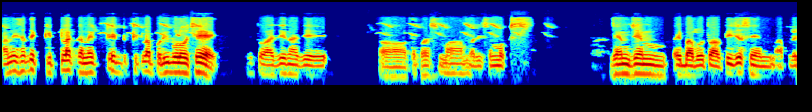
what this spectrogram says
આની સાથે કેટલા કનેક્ટેડ કેટલા પરિબળો છે એ તો આજે ના આજે અ, તપાસમાં મારી સમક્ષ જેમ જેમ એ બાબતો આવતી જશે એમ આપણે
